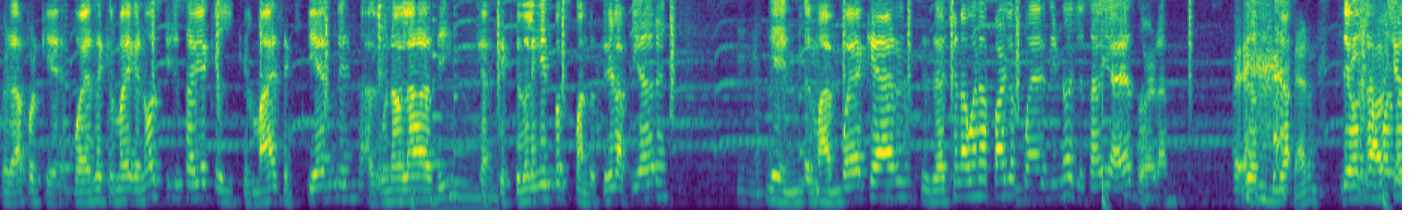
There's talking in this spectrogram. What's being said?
¿verdad? Porque puede ser que el MAE diga, no, es que yo sabía que el, que el MAE se extiende, alguna hablada así, que, que extiende el hitbox cuando tire la piedra. Y el MAE puede quedar, si se ha hecho una buena par, lo puede decir, no, yo sabía eso, ¿verdad? Yo- yo- Claro. de, otra forma,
